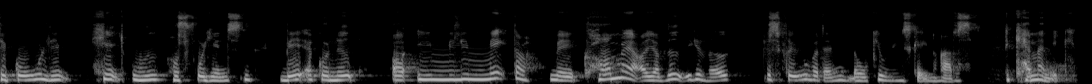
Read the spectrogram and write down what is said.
det gode liv helt ude hos fru Jensen ved at gå ned og i millimeter med komma og jeg ved ikke hvad, beskrive, hvordan lovgivningen skal indrettes. Det kan man ikke.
